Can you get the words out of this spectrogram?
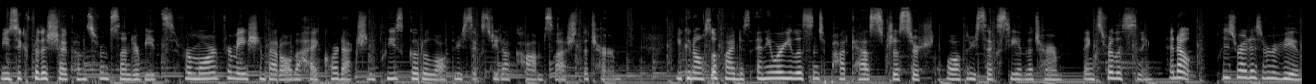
Music for the show comes from Slender Beats. For more information about all the high court action, please go to law360.com slash the term. You can also find us anywhere you listen to podcasts. Just search Law 360 and the term. Thanks for listening. And oh, please write us a review.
